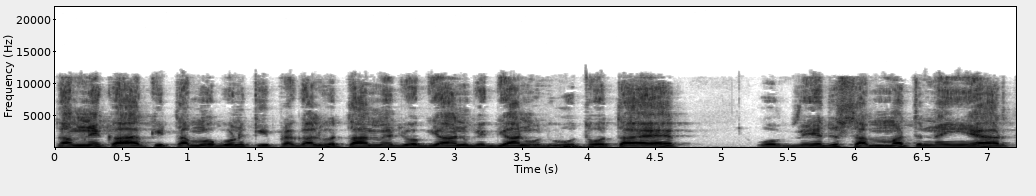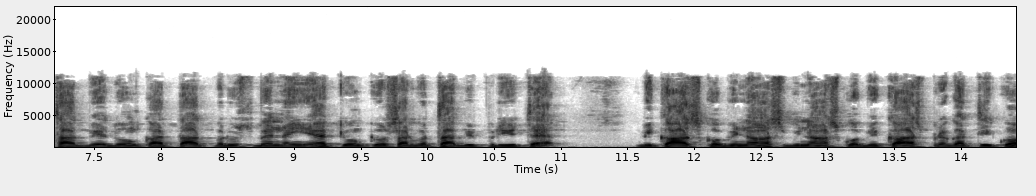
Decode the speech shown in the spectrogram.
तो हमने कहा कि तमोगुण की प्रगल्भता में जो ज्ञान विज्ञान उद्भूत होता है, वो वेद सम्मत नहीं है, अर्थात वेदों का तात्पर्य उसमें नहीं है, क्योंकि वो सर्वथा विपरीत है। विकास को विनाश विनाश को विकास, प्रगति को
